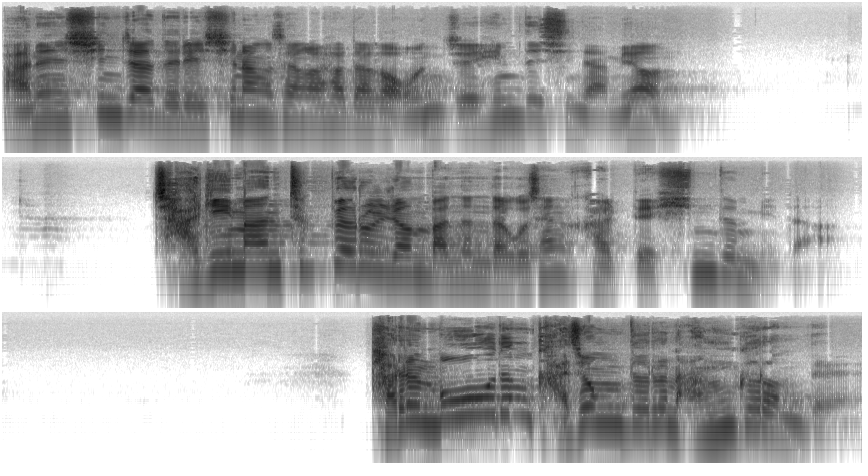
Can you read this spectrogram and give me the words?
많은 신자들이 신앙생활 하다가 언제 힘드시냐면 자기만 특별훈련 받는다고 생각할 때 힘듭니다. 다른 모든 가정들은 안 그런데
